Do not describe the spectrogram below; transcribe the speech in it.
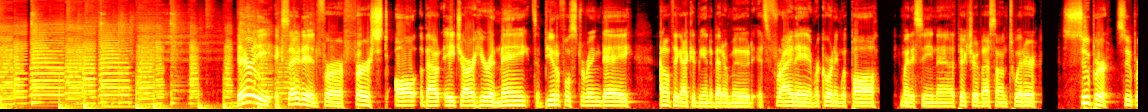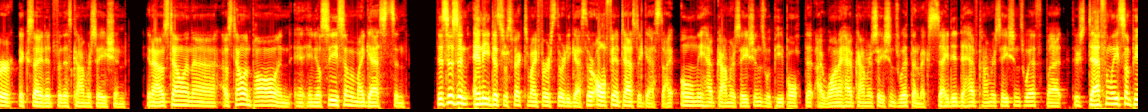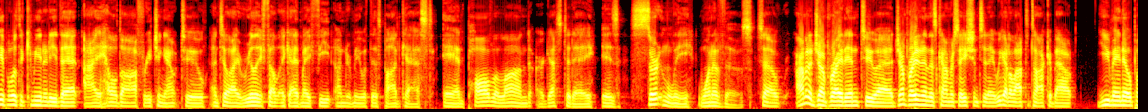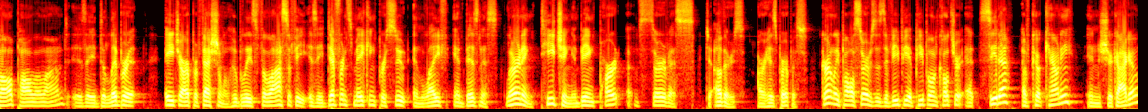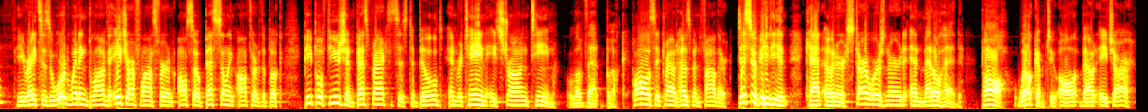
Very excited for our first All About HR here in May. It's a beautiful spring day. I don't think I could be in a better mood. It's Friday. I'm recording with Paul. You might have seen a picture of us on Twitter. Super, super excited for this conversation. You know, I was telling, uh, I was telling Paul, and and you'll see some of my guests, and this isn't any disrespect to my first 30 guests. They're all fantastic guests. I only have conversations with people that I want to have conversations with, that I'm excited to have conversations with. But there's definitely some people with the community that I held off reaching out to until I really felt like I had my feet under me with this podcast. And Paul LaLonde, our guest today, is certainly one of those. So I'm going to jump right into uh, jump right into this conversation today. We got a lot to talk about. You may know Paul. Paul LaLonde is a deliberate HR professional who believes philosophy is a difference making pursuit in life and business. Learning, teaching, and being part of service to others are his purpose. Currently, Paul serves as the VP of People and Culture at CEDA of Cook County in Chicago. He writes his award winning blog, The HR Philosopher, and also best selling author of the book, People Fusion Best Practices to Build and Retain a Strong Team. Love that book. Paul is a proud husband, father, disobedient cat owner, Star Wars nerd, and metalhead. Paul, welcome to All About HR.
